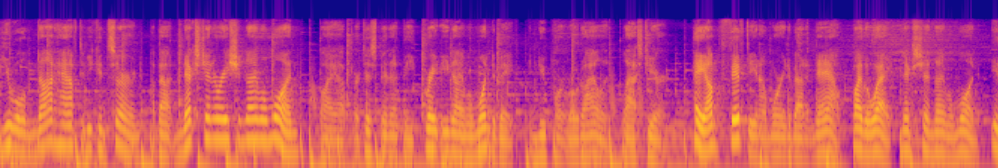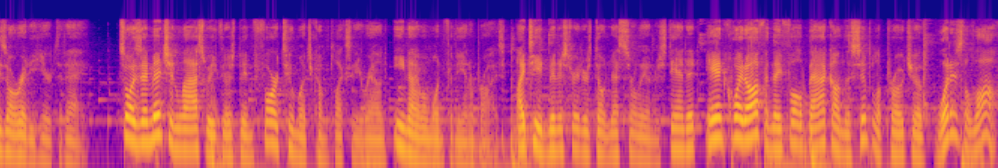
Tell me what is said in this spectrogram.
you will not have to be concerned about next generation 911 by a participant at the Great E911 debate in Newport, Rhode Island last year. Hey, I'm 50 and I'm worried about it now. By the way, Next Gen 911 is already here today. So, as I mentioned last week, there's been far too much complexity around E911 for the enterprise. IT administrators don't necessarily understand it, and quite often they fall back on the simple approach of what is the law?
